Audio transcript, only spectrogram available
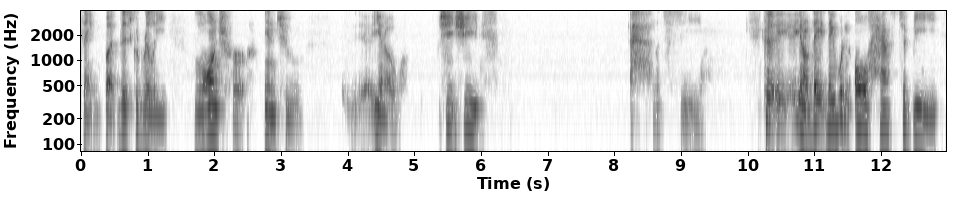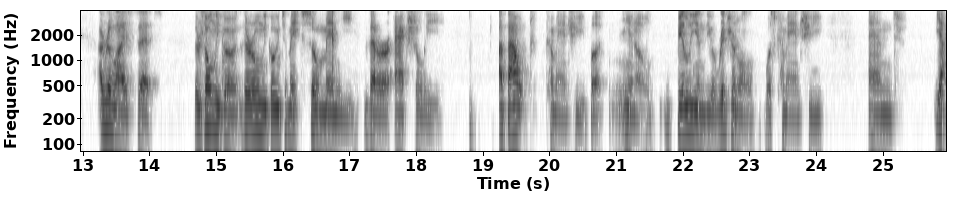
thing, but this could really launch her into, you know, she, she, let's see, because, you know, they, they wouldn't all have to be, I realize that there's only going, they're only going to make so many that are actually about Comanche, but, you know, Billy in the original was Comanche, and yeah,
